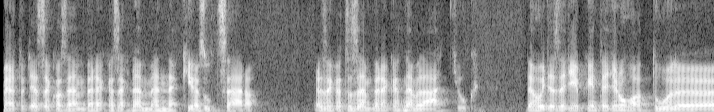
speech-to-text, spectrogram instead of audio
mert hogy ezek az emberek, ezek nem mennek ki az utcára. Ezeket az embereket nem látjuk. De hogy ez egyébként egy rohadtul ö,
